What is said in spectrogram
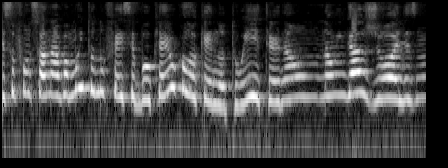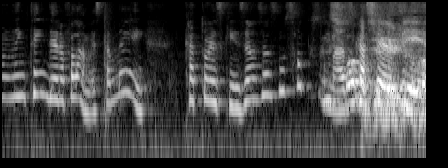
Isso funcionava muito no Facebook. Aí eu coloquei no Twitter, não, não engajou, eles não entenderam. Eu falei, ah, mas também 14, 15 anos, eles não são acostumados com a cerveja.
